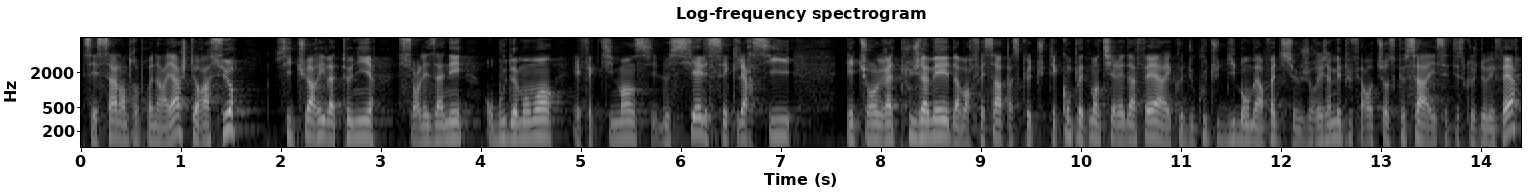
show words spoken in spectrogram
C'est ça l'entrepreneuriat, je te rassure. Si tu arrives à tenir sur les années, au bout d'un moment, effectivement, le ciel s'éclaircit et tu regrettes plus jamais d'avoir fait ça parce que tu t'es complètement tiré d'affaire et que du coup tu te dis bon ben en fait j'aurais jamais pu faire autre chose que ça et c'était ce que je devais faire.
